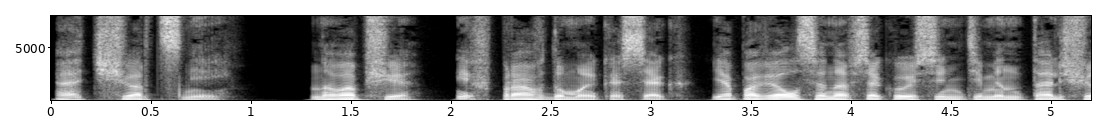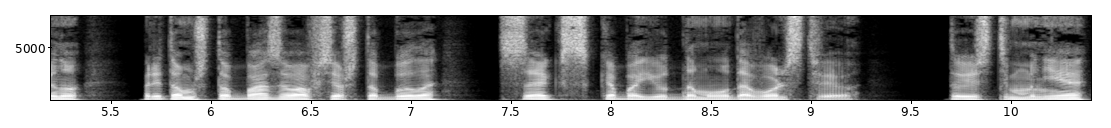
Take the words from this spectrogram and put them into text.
А черт с ней. Но вообще, и вправду мой косяк. Я повелся на всякую сентиментальщину, при том, что базово все, что было, секс к обоюдному удовольствию. То есть мне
